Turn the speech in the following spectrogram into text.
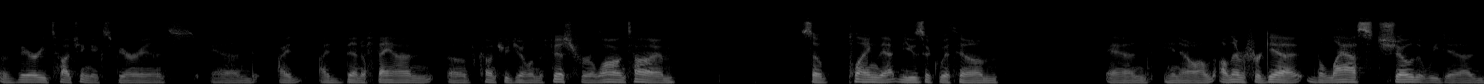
a very touching experience. And I'd, I'd been a fan of Country Joe and the Fish for a long time. So playing that music with him, and you know, I'll, I'll never forget the last show that we did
